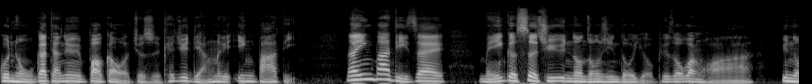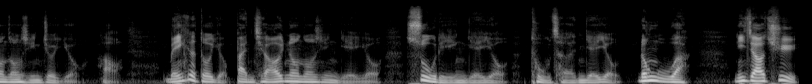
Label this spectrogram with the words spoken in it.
共同，我刚才条件报告啊，就是可以去量那个英巴底。那英巴底在每一个社区运动中心都有，比如说万华运动中心就有。好，每一个都有，板桥运动中心也有，树林也有，土城也有，东吴啊。你只要去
